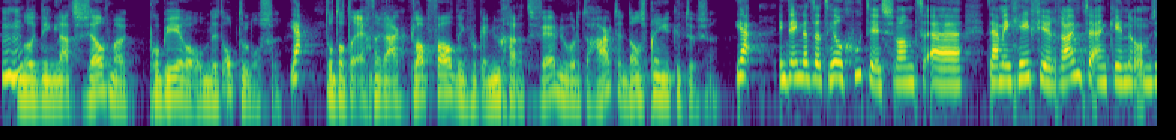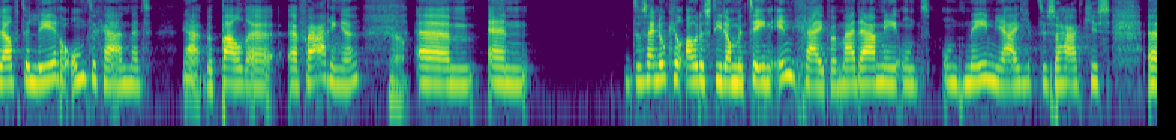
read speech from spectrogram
Mhm. Omdat ik denk, laat ze zelf maar proberen om dit op te lossen. Ja, Totdat er echt een rake klap valt. denk ik, oké, nu gaat het te ver, nu wordt het te hard. En dan spring ik ertussen. Ja, ik denk dat dat heel goed is. Want eh, daarmee geef je ruimte aan kinderen om zelf te leren om te gaan met ja, bepaalde ervaringen. Ja. Ehm, en er zijn ook heel ouders die dan meteen ingrijpen, maar daarmee ont, ontneem je eigenlijk tussen haakjes uh,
